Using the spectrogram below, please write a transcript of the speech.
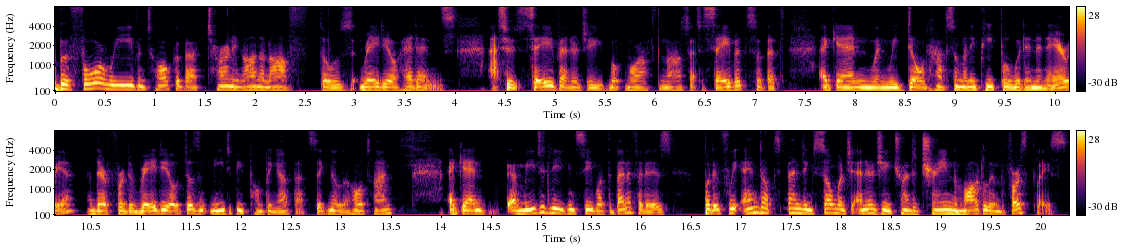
before we even talk about turning on and off those radio head ends to save energy more often than not to save it so that again when we don't have so many people within an area and therefore the radio doesn't need to be pumping out that signal the whole time again immediately you can see what the benefit is. But if we end up spending so much energy trying to train the model in the first place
